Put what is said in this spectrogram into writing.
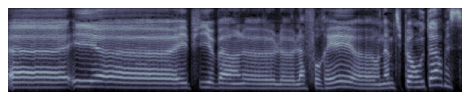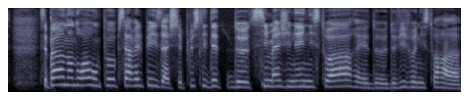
euh, et euh, et puis ben le, la forêt. Euh, on est un petit peu en hauteur, mais c'est pas un endroit où on peut observer le paysage. C'est plus l'idée de s'imaginer une histoire et de, de vivre une histoire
